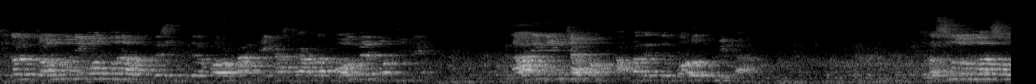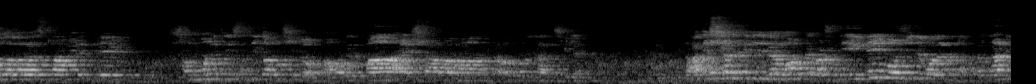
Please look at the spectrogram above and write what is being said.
সুতরাং জন্ম নিবন্ধন আমাদের ভিতরে বড় কাজ, এই কাজটা আপনারা বলবেন মসজিদে নারী নির্যাতন আপনাদের যে বড় ভূমিকা। রসুল্লাহ আলাইহি ইসলামের যে সম্মানিত স্ত্রীগণ ছিল, আমাদের মা আয়েশা বা মা ছিলেন তাদের সাথে তিনি ব্যবহারটা করছেন এইটাই মসজিদে বলেন না নারী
